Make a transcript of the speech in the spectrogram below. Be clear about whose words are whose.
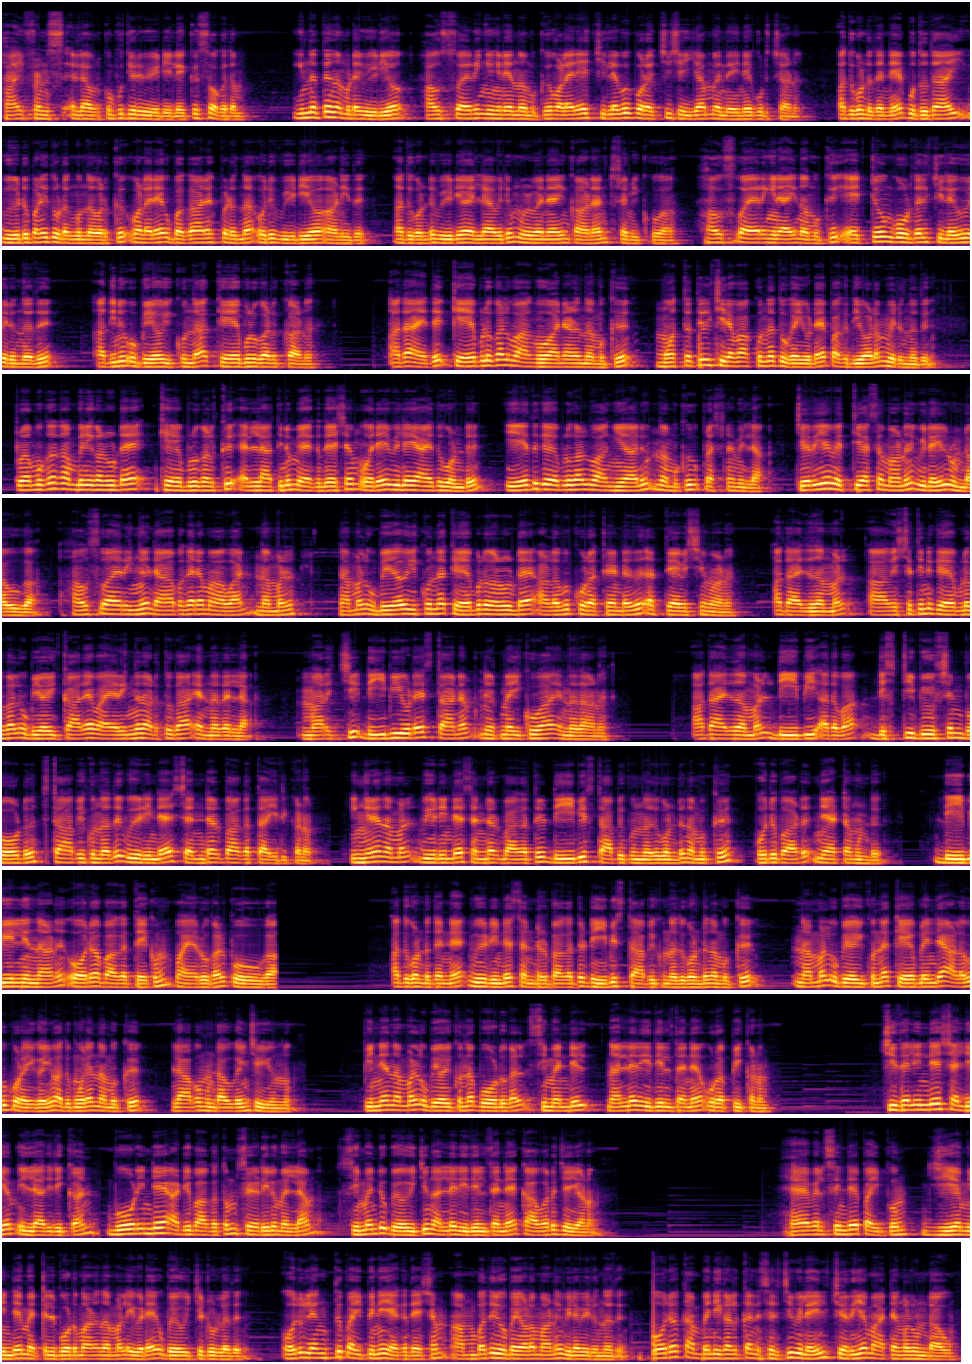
Speaker 1: Hi friends എല്ലാവർക്കും പുതിയൊരു വീഡിയോയിലേക്ക് സ്വാഗതം. ഇന്നത്തെ നമ്മുടെ വീഡിയോ ഹൗസ് വയറിംഗ് എങ്ങനെ നമുക്ക് വളരെ ചിലവ് കുറച്ച് ചെയ്യാം എന്നതിനെ കുറിച്ചാണ്. അതുകൊണ്ട് തന്നെ പുതുതായി വീട് പണി തുടങ്ങുന്നവർക്ക് വളരെ ഉപകാരപ്പെടുന്ന ഒരു വീഡിയോ ആണിത്. അതുകൊണ്ട് വീഡിയോ എല്ലാവരും മുഴുവനായും കാണാൻ ശ്രമിക്കുക. ഹൗസ് വയറിങ്ങിനായി നമുക്ക് ഏറ്റവും കൂടുതൽ ചിലവ് വരുന്നത് അതിന് ഉപയോഗിക്കുന്ന കേബിളുകൾക്കാണ്. അതായത് കേബിളുകൾ വാങ്ങുവാനാണ് നമുക്ക് മൊത്തത്തിൽ ചിലവാക്കുന്ന തുകയുടെ പകുതിയോളം വരുന്നത്. പ്രമുഖ കമ്പനികളുടെ കേബിളുകൾക്ക് എല്ലാത്തിനും ഏകദേശം ഒരേ വിലയായതുകൊണ്ട് ഏത് കേബിളുകൾ വാങ്ങിയാലും നമുക്ക് പ്രശ്നമില്ല. ചെറിയ വ്യത്യാസമാണ് വിലയിൽ ഉണ്ടാവുക. ഹൗസ് വയറിംഗ് ലാഭകരമാവാൻ നമ്മൾ നമ്മൾ ഉപയോഗിക്കുന്ന കേബിളുകളുടെ അളവ് കുറയ്ക്കേണ്ടത് അത്യാവശ്യമാണ്. അതായത് നമ്മൾ ആവശ്യത്തിന് കേബിളുകൾ ഉപയോഗിക്കാതെ വയറിംഗ് നടത്തുക എന്നതല്ല. മറിച്ച് ഡി ബിയുടെ സ്ഥാനം നിർണയിക്കുക എന്നതാണ്. അതായത് നമ്മൾ ഡി ബി അഥവാ ഡിസ്ട്രിബ്യൂഷൻ ബോർഡ് സ്ഥാപിക്കുന്നത് വീടിന്റെ സെന്റർ ഭാഗത്തായിരിക്കണം. ഇങ്ങനെ നമ്മൾ വീടിന്റെ സെന്റർ ഭാഗത്ത് ഡി ബി സ്ഥാപിക്കുന്നത് കൊണ്ട് നമുക്ക് ഒരുപാട് നേട്ടമുണ്ട്. ഡി ബിയിൽ നിന്നാണ് ഓരോ ഭാഗത്തേക്കും വയറുകൾ പോവുക. അതുകൊണ്ട് തന്നെ വീടിന്റെ സെന്റർ ഭാഗത്ത് ഡി ബി സ്ഥാപിക്കുന്നത് കൊണ്ട് നമുക്ക് നമ്മൾ ഉപയോഗിക്കുന്ന കേബിളിന്റെ അളവ് കുറയുകയും അതുമൂലം നമുക്ക് ലാഭമുണ്ടാവുകയും ചെയ്യുന്നു. പിന്നെ നമ്മൾ ഉപയോഗിക്കുന്ന ബോർഡുകൾ സിമെന്റിൽ നല്ല രീതിയിൽ തന്നെ ഉറപ്പിക്കണം. ചിതലിന്റെ ശല്യം ഇല്ലാതിരിക്കാൻ ബോർഡിന്റെ അടിഭാഗത്തും സൈഡിലുമെല്ലാം സിമന്റ് ഉപയോഗിച്ച് നല്ല രീതിയിൽ തന്നെ കവർ ചെയ്യണം. ഹേവൽസിന്റെ പൈപ്പും ജി എമ്മിന്റെ മെറ്റൽ ബോർഡുമാണ് നമ്മൾ ഇവിടെ ഉപയോഗിച്ചിട്ടുള്ളത്. ഒരു ലെങ്ത് പൈപ്പിന് ഏകദേശം അമ്പത് രൂപയോളമാണ് വില വരുന്നത്. ഓരോ കമ്പനികൾക്കനുസരിച്ച് വിലയിൽ ചെറിയ മാറ്റങ്ങൾ ഉണ്ടാവും.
